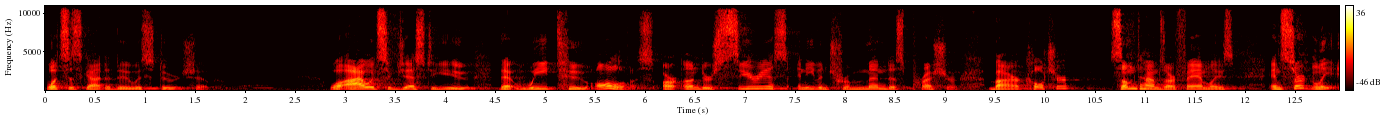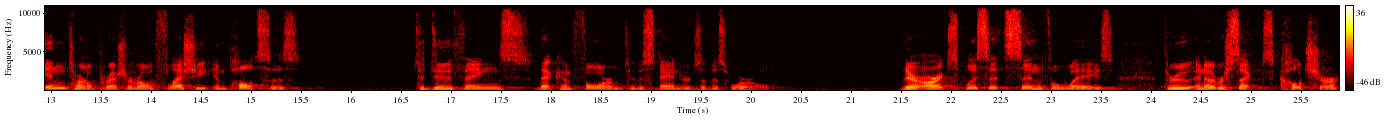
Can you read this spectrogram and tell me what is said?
What's this got to do with stewardship? Well, I would suggest to you that we too, all of us, are under serious and even tremendous pressure by our culture, sometimes our families, and certainly internal pressure of our own fleshy impulses to do things that conform to the standards of this world. There are explicit sinful ways through an oversexed culture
